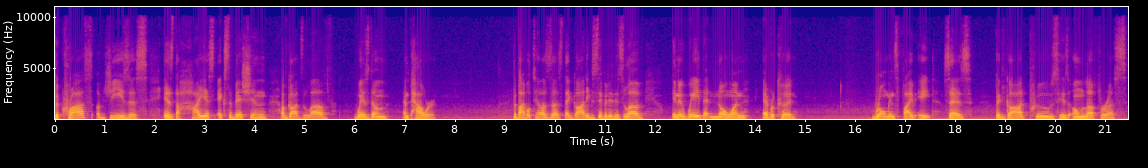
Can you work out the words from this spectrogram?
the cross of Jesus is the highest exhibition of God's love, wisdom, and power. The Bible tells us that God exhibited his love in a way that no one ever could. Romans 5 8 says, But God proves his own love for us,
